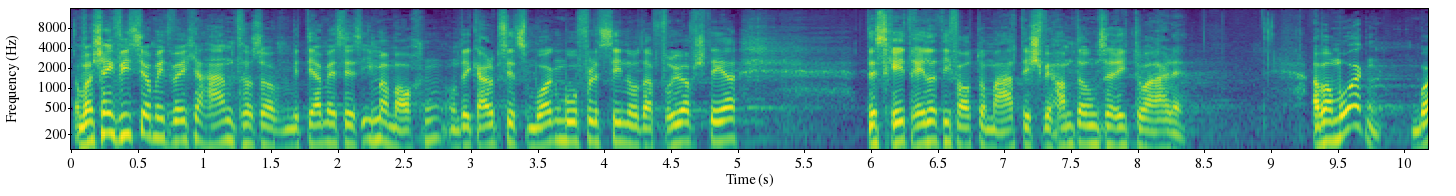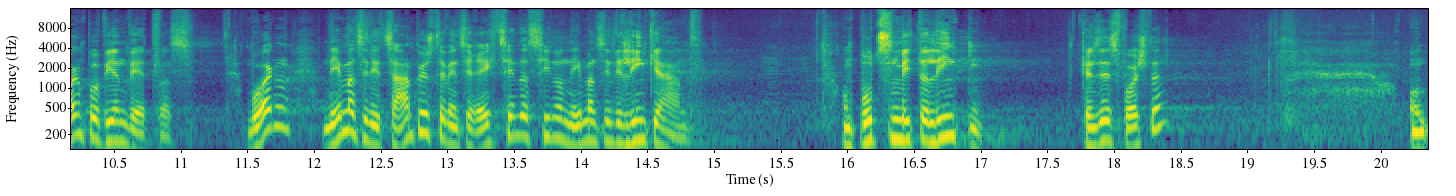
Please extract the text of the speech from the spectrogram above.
wahrscheinlich wisst ihr auch mit welcher Hand, also mit der wir es immer machen. Und egal, ob sie jetzt Morgenmuffel sind oder Frühaufsteher, das geht relativ automatisch. Wir haben da unsere Rituale. Aber morgen, morgen probieren wir etwas. Morgen nehmen Sie die Zahnbürste, wenn Sie Rechtshänder sind, und nehmen Sie in die linke Hand. Und putzen mit der linken. Können Sie das vorstellen? Und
